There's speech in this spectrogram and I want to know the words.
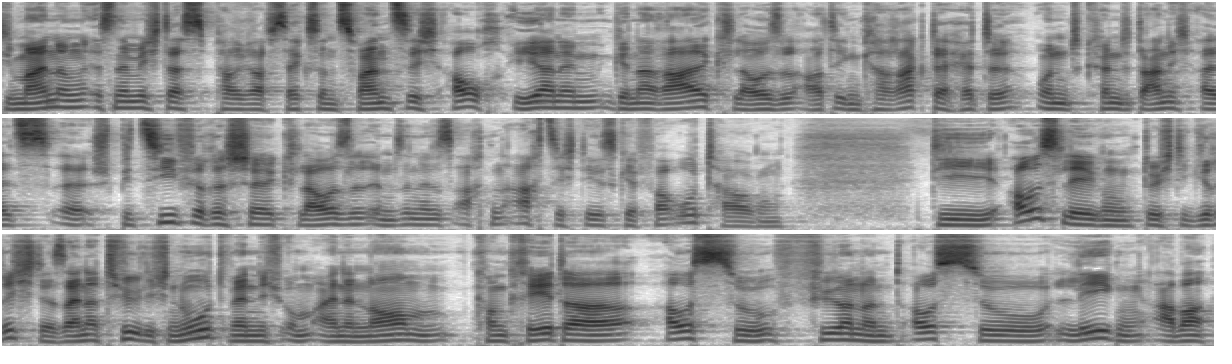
Die Meinung ist nämlich, dass Paragraph 26 auch eher einen generalklauselartigen Charakter hätte und könnte da nicht als äh, spezifische Klausel im Sinne des 88 DSGVO taugen. Die Auslegung durch die Gerichte sei natürlich notwendig, um eine Norm konkreter auszuführen und auszulegen, aber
